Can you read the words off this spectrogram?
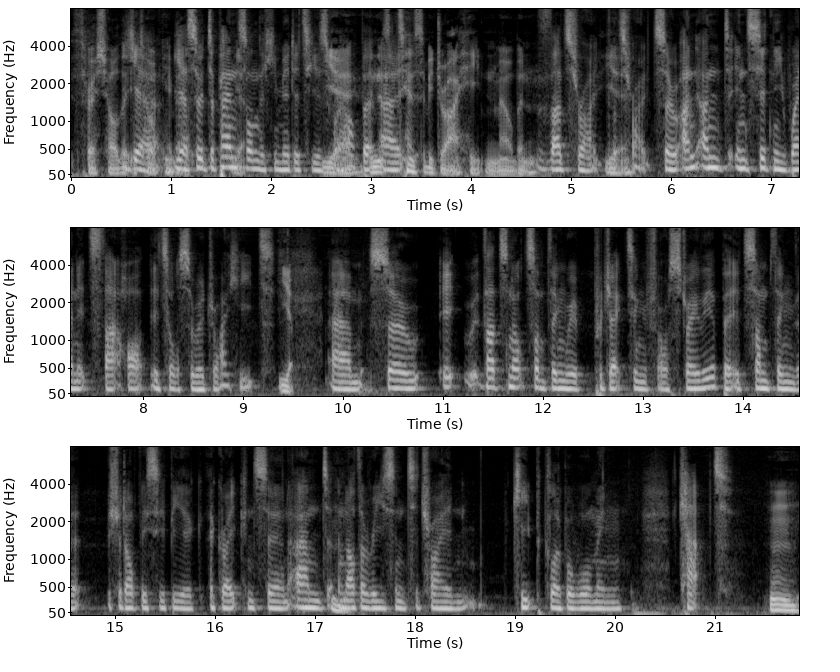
threshold that you're talking about. yeah. So it depends Yeah. on the humidity as yeah, well. But and it uh, tends to be dry heat in Melbourne. That's right. That's right. So, and, and in Sydney, when it's that hot, it's also a dry heat. Yep. Um, so it, that's not something we're projecting for Australia, but it's something that should obviously be a, a great concern and Mm. another reason to try and keep global warming capped. Hmm.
